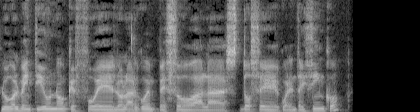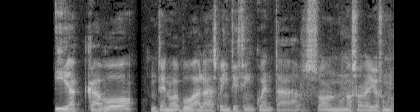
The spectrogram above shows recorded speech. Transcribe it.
Luego el 21, que fue lo largo, empezó a las 12.45 y acabó de nuevo a las 20.50. Son unos horarios un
